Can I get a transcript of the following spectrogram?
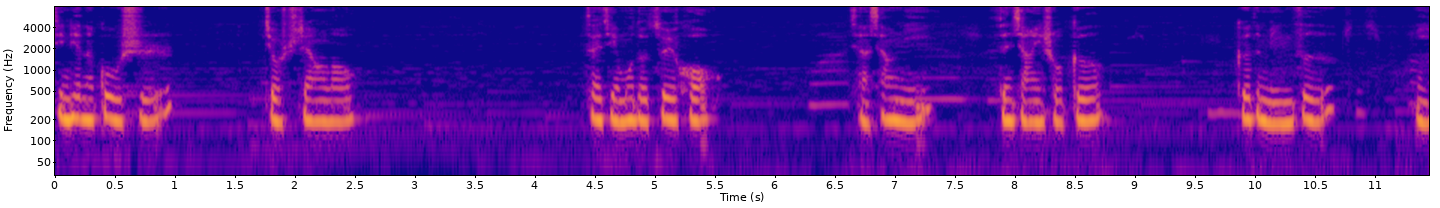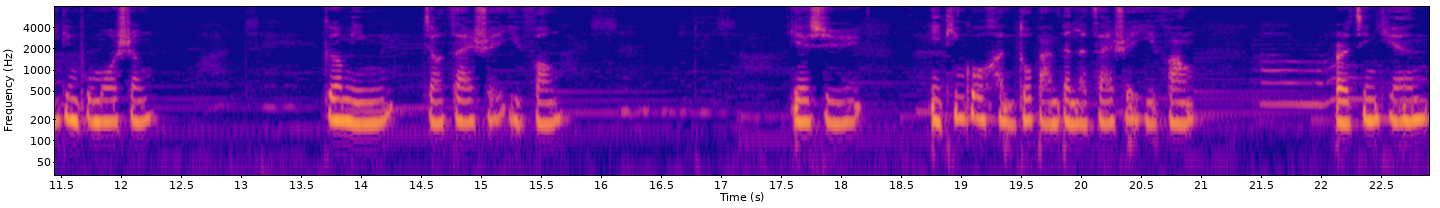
今天的故事就是这样喽。在节目的最后，想向你分享一首歌，歌的名字你一定不陌生，歌名叫《在水一方》。也许你听过很多版本的《在水一方》，而今天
